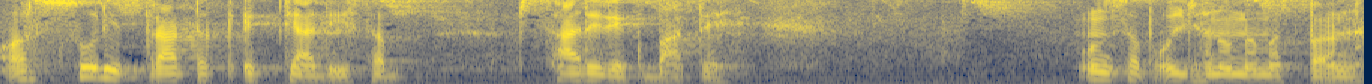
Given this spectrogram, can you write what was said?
और सूर्य त्राटक इत्यादि सब शारीरिक बातें। उन सब उलझनों में मत पड़ना।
